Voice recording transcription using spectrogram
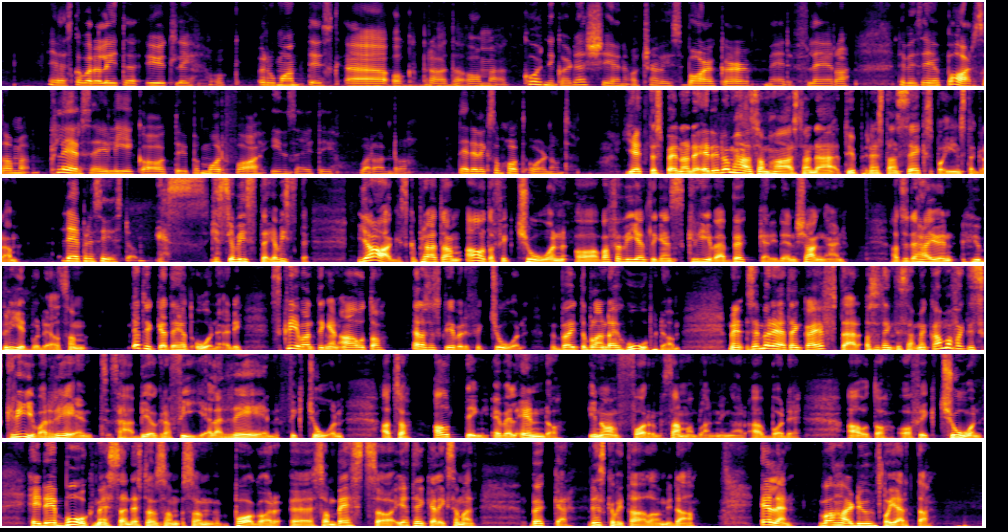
Jag ska vara lite ytlig och romantisk eh, och prata om Kourtney Kardashian och Travis Barker med flera. Det vill säga par som klär sig lika och typ morfar in sig till varandra. Det är det liksom hot or not. Jättespännande. Är det de här som har sån där typ nästan sex på Instagram? Det är precis dem. Yes, yes jag visste, jag visste. Jag ska prata om autofiktion och varför vi egentligen skriver böcker i den genren. Alltså det här är ju en hybridmodell som jag tycker att det är helt onödig. Skriv antingen auto eller så skriver du fiktion. Men bör inte blanda ihop dem. Men sen började jag tänka efter och så tänkte jag så här, men kan man faktiskt skriva rent så här, biografi eller ren fiktion? Alltså allting är väl ändå i någon form sammanblandningar av både auto och fiktion. Hej, det är bokmässan dessutom som, som pågår eh, som bäst så jag tänker liksom att böcker, det ska vi tala om idag. Ellen, vad har du på hjärtat?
